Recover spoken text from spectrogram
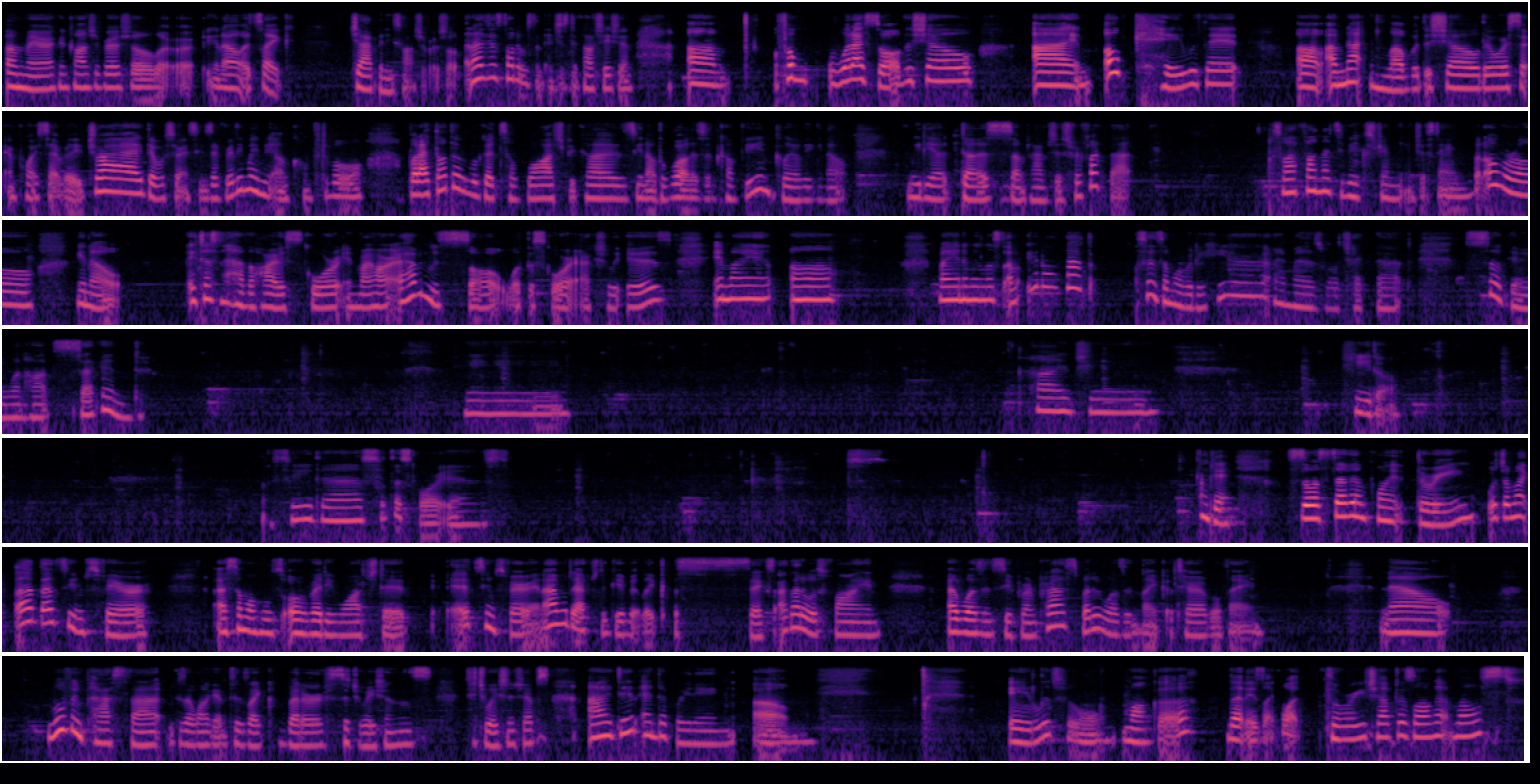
American controversial or you know, it's like Japanese controversial. And I just thought it was an interesting conversation. Um from what I saw of the show, I'm okay with it. Um, I'm not in love with the show. There were certain points that really dragged. There were certain scenes that really made me uncomfortable. But I thought they were good to watch because, you know, the world isn't comfy and clearly, you know, media does sometimes just reflect that. So I found that to be extremely interesting. But overall, you know, it doesn't have the highest score in my heart. I haven't even saw what the score actually is in my uh my anime list. I'm you know that since I'm already here, I might as well check that. So give me one hot second. Hi G. Hito. Let's see this, what the score is. Okay, so a 7.3, which I'm like, that, that seems fair. As someone who's already watched it, it seems fair. And I would actually give it like a 6. I thought it was fine. I wasn't super impressed, but it wasn't like a terrible thing. Now, moving past that, because I want to get into like better situations, situationships, I did end up reading um, a little manga that is like what three chapters long at most.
